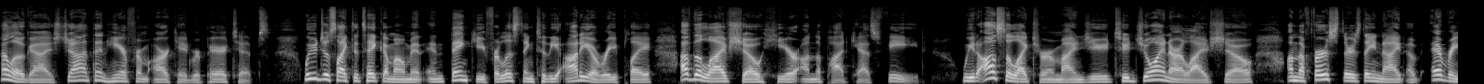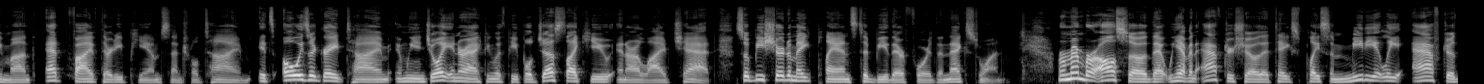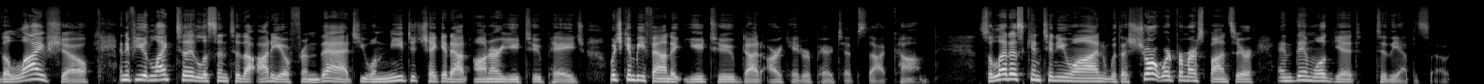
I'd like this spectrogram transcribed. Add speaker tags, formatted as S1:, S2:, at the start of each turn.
S1: Hello, guys. Jonathan here from Arcade Repair Tips. We would just like to take a moment and thank you for listening to the audio replay of the live show here on the podcast feed. We'd also like to remind you to join our live show on the first Thursday night of every month at 5:30 p.m. Central Time. It's always a great time and we enjoy interacting with people just like you in our live chat. So be sure to make plans to be there for the next one. Remember also that we have an after show that takes place immediately after the live show, and if you'd like to listen to the audio from that, you will need to check it out on our YouTube page, which can be found at youtube.arcaderepairtips.com. So let us continue on with a short word from our sponsor, and then we'll get to the episode.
